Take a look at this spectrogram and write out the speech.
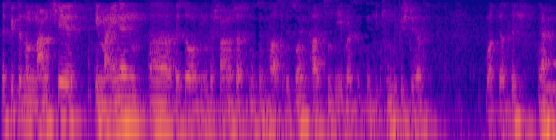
es gibt ja dann manche, die meinen, äh, also in der Schwangerschaft muss ein Paar sowieso enthalten leben, also sind die Kinder gestört, wortwörtlich. Ja.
